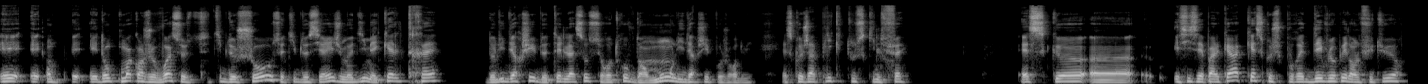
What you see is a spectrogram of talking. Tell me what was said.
Et, donc moi, quand je vois ce, type de show, ce type de série, je me dis, mais quel trait de leadership de Ted Lasso se retrouve dans mon leadership aujourd'hui? Est-ce que j'applique tout ce qu'il fait? Est-ce que, euh, et si c'est pas le cas, qu'est-ce que je pourrais développer dans le futur?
